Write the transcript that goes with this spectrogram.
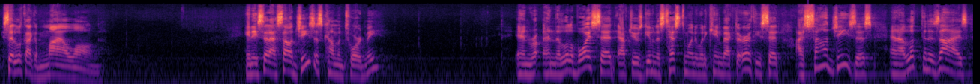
He said it looked like a mile long. And he said, I saw Jesus coming toward me. And, and the little boy said, after he was giving his testimony when he came back to earth, he said, I saw Jesus and I looked in his eyes.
